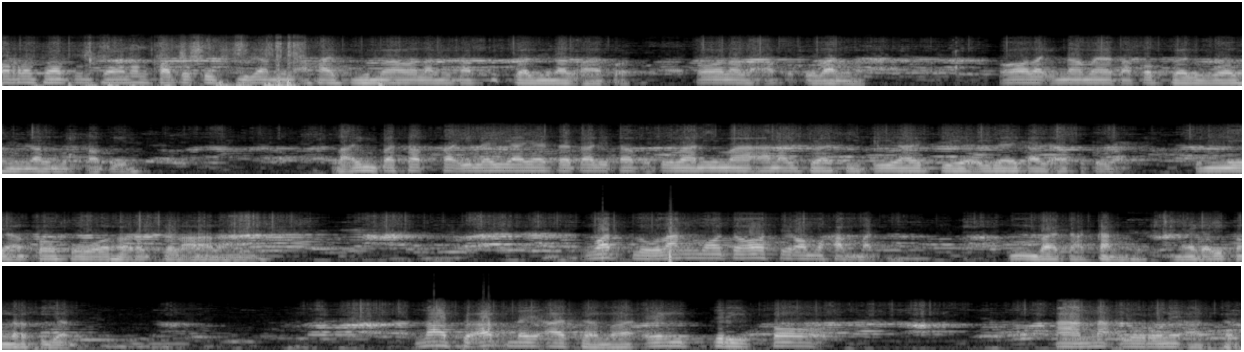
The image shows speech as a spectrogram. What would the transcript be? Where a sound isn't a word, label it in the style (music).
qarraba qurbanan satu kubila min ahadima wa lam taqabbal min al-akhar qala la aqtulanna qala inna ma yataqabbalu wa minal muttaqin La in basatta ilayya yadaka litaqtulani ma anal basiti ya dia ilayka liaqtulan. Inni akhafu wa rabbul alamin. Watlu lan maca sira Muhammad membacakan mereka pengertian. Nabaat nai agama ing cerita anak lorone Adam.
